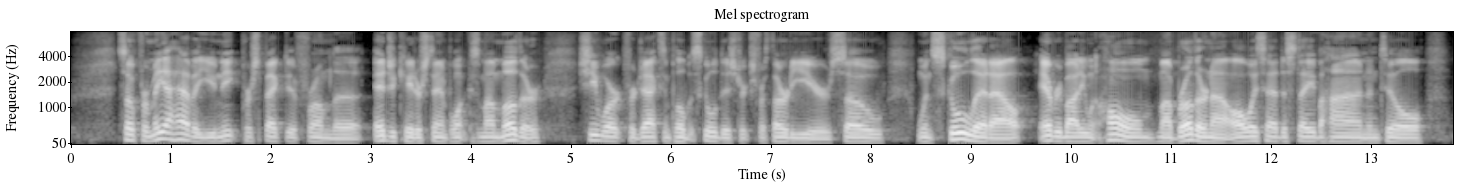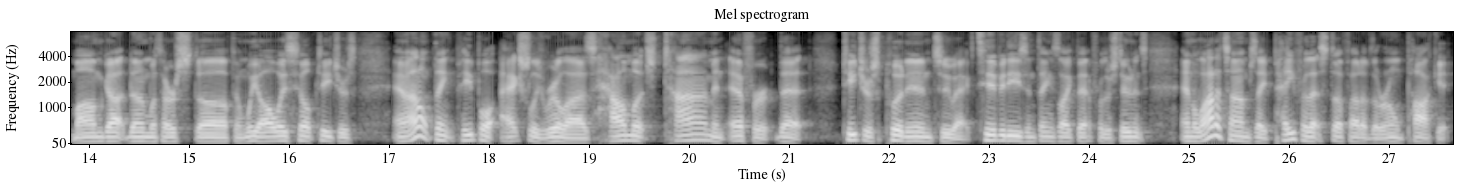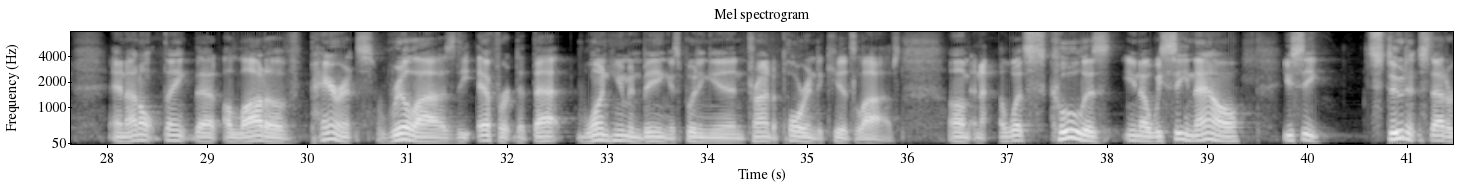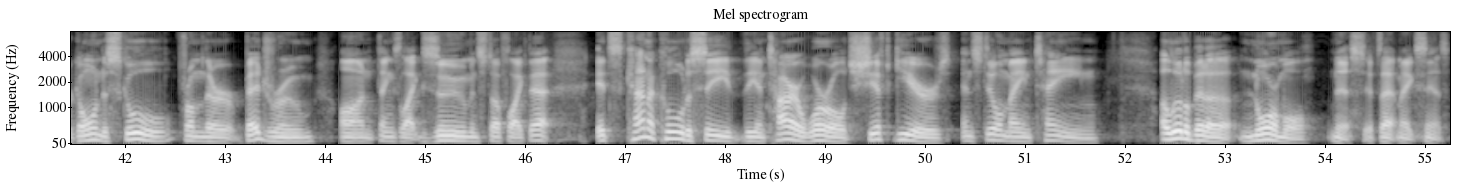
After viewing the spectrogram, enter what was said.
So for me, I have a unique perspective from the educator standpoint because my mother, she worked for Jackson Public School Districts for 30 years. So when school let out, everybody went home. My brother and I always had to stay behind until mom got done with her stuff, and we always helped teachers. And I don't think people actually realize how much time and effort that teachers put into activities and things like that for their students. And a lot of times they pay for that stuff out of their own pocket. And I don't think that a lot of parents realize the effort that that one human being is putting in trying to pour into kids' lives. Um, and what's cool is, you know, we see now, you see students that are going to school from their bedroom on things like Zoom and stuff like that. It's kind of cool to see the entire world shift gears and still maintain a little bit of normalness, if that makes sense.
